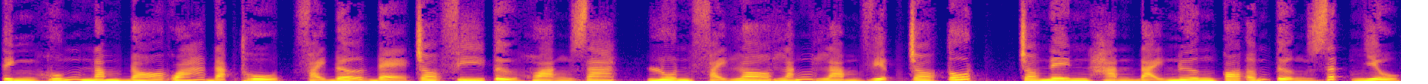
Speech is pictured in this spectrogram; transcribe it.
Tình huống năm đó quá đặc thù, phải đỡ đẻ cho Phi tử Hoàng gia, luôn phải lo lắng làm việc cho tốt, cho nên Hàn Đại Nương có ấn tượng rất nhiều.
